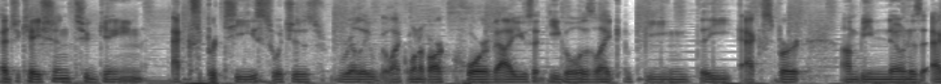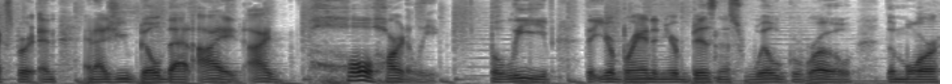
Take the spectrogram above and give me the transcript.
education to gain expertise, which is really like one of our core values at Eagle is like being the expert, um, being known as expert. And and as you build that, I I wholeheartedly believe that your brand and your business will grow the more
